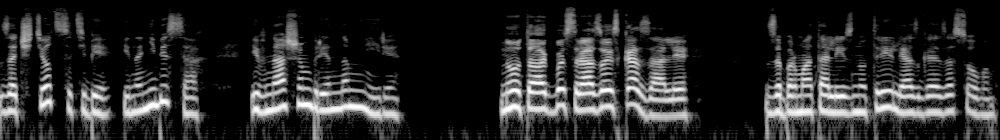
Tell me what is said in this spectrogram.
зачтется тебе и на небесах, и в нашем бренном мире. «Ну так бы сразу и сказали», — забормотали изнутри, лязгая засовом.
